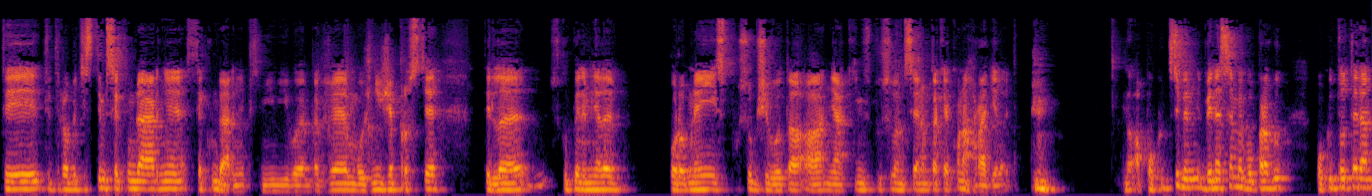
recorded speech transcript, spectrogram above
ty, ty trilobiti s tím sekundárně, sekundárně přímým vývojem. Takže je možný, že prostě tyhle skupiny měly podobný způsob života a nějakým způsobem se jenom tak jako nahradili. No a pokud si vyneseme opravdu, pokud to teda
